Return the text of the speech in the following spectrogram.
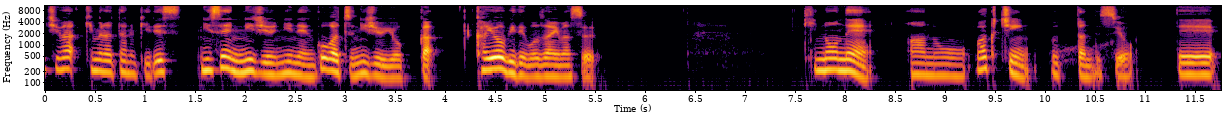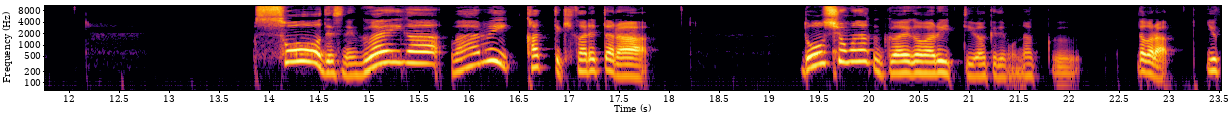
にちは、木村たぬきです。2022年5月24日、火曜日でございます。昨日ね、あの、ワクチン打ったんですよ。で、そうですね、具合が悪いかって聞かれたら、どうしようもなく具合が悪いっていうわけでもなく、だから、ゆっ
